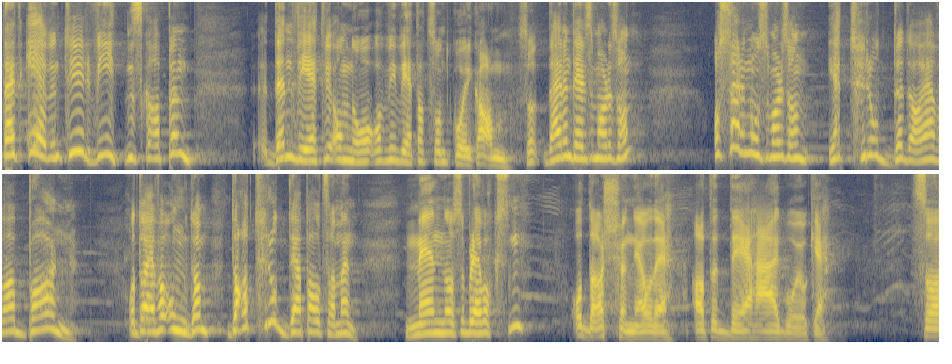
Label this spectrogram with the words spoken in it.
Det er et eventyr. Vitenskapen den vet vi om nå, og vi vet at sånt går ikke an. Så Det er en del som har det sånn. Og så er det noen som har det sånn Jeg trodde da jeg var barn, og da jeg var ungdom, da trodde jeg på alt sammen. Men når så ble jeg voksen, og da skjønner jeg jo det. At det her går jo ikke. Så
